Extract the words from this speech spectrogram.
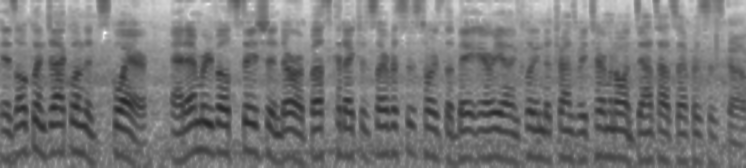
is Oakland Jack London Square. At Emeryville Station, there are bus connection services towards the Bay Area, including the Transbay Terminal in downtown San Francisco.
